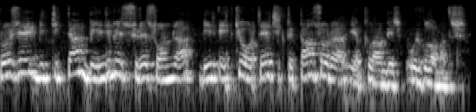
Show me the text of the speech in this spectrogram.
proje bittikten belli bir süre sonra bir etki ortaya çıktıktan sonra yapılan bir uygulamadır.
